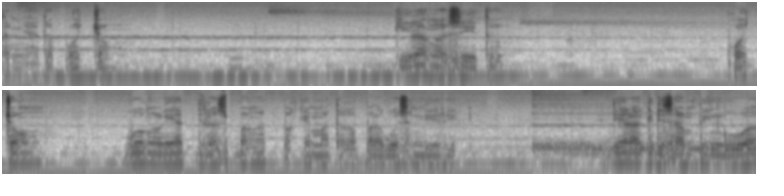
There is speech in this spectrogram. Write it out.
Ternyata pocong. Gila gak sih itu? Pocong. Gue ngeliat jelas banget pakai mata kepala gue sendiri. Dia lagi di samping gue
